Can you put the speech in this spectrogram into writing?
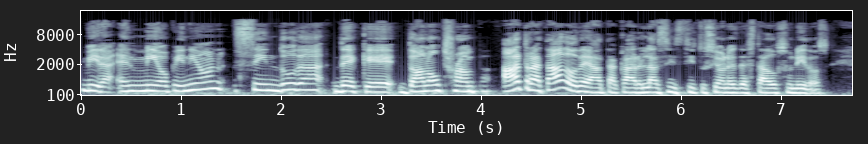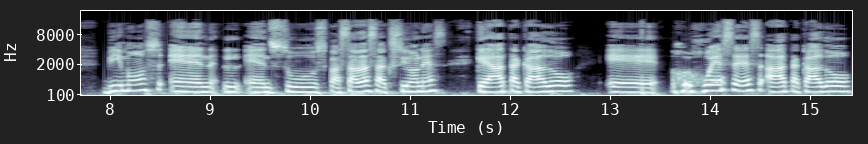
Mira, en mi opinión, sin duda de que Donald Trump ha tratado de atacar las instituciones de Estados Unidos. Vimos en, en sus pasadas acciones que ha atacado eh, jueces, ha atacado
